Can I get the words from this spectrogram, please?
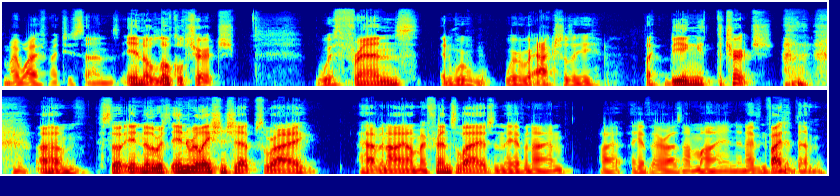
my wife, my two sons, in a local church with friends, and we're we're, we're actually like being the church. Mm-hmm. um, so, in other words, in relationships where I have an eye on my friends' lives and they have an eye on I, have their eyes on mine, and I've invited them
